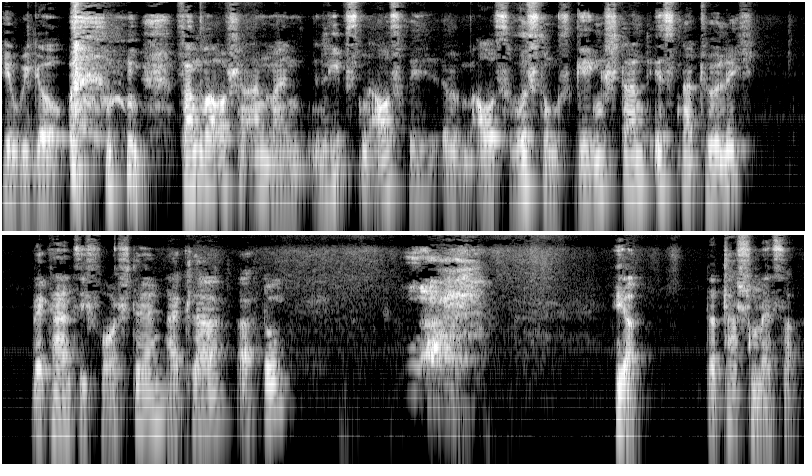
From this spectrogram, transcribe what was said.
Here we go. Fangen wir auch schon an. Mein liebsten ähm, Ausrüstungsgegenstand ist natürlich, wer kann es sich vorstellen? Na klar, Achtung. Hier, das Taschenmesser.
